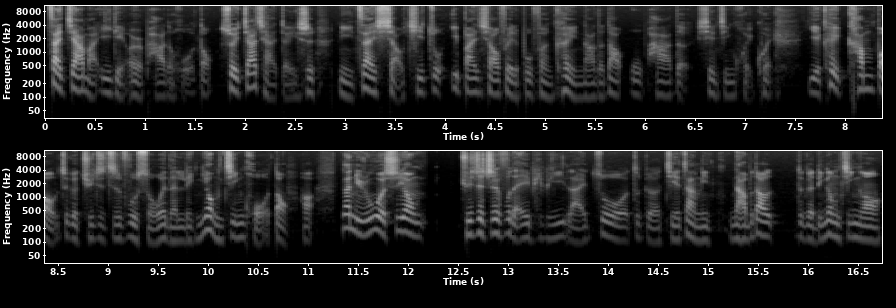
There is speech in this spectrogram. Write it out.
再加码一点二趴的活动，所以加起来等于是你在小七做一般消费的部分，可以拿得到五趴的现金回馈，也可以 combo 这个橘子支付所谓的零用金活动。好，那你如果是用橘子支付的 APP 来做这个结账，你拿不到这个零用金哦，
